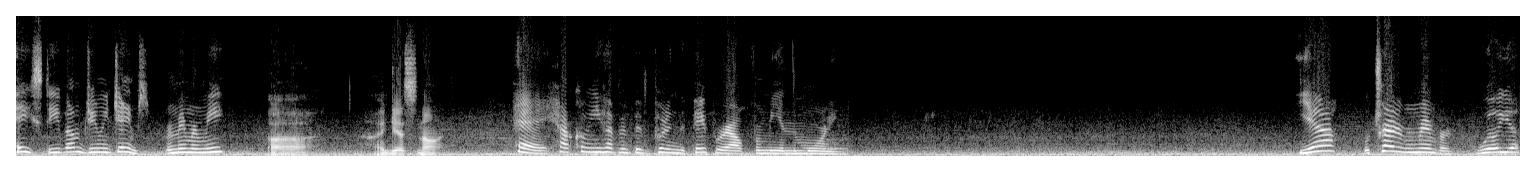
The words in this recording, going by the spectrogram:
Hey, Steve, I'm Jimmy James. Remember me? Uh, I guess not. Hey, how come you haven't been putting the paper out for me in the morning? Yeah? Well, try to remember, will ya?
